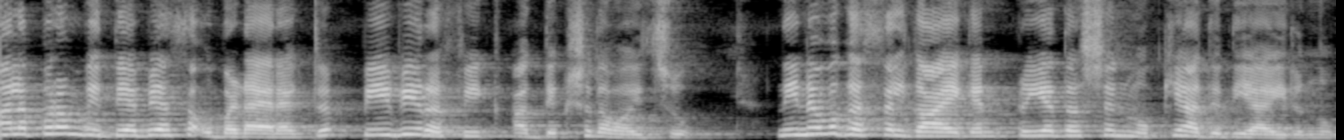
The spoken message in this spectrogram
മലപ്പുറം വിദ്യാഭ്യാസ ഉപഡയറക്ടർ പി വി റഫീഖ് അധ്യക്ഷത വഹിച്ചു. നിനവ് ഗസൽ ഗായകൻ പ്രിയദർശൻ മുഖ്യാതിഥിയായിരുന്നു.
